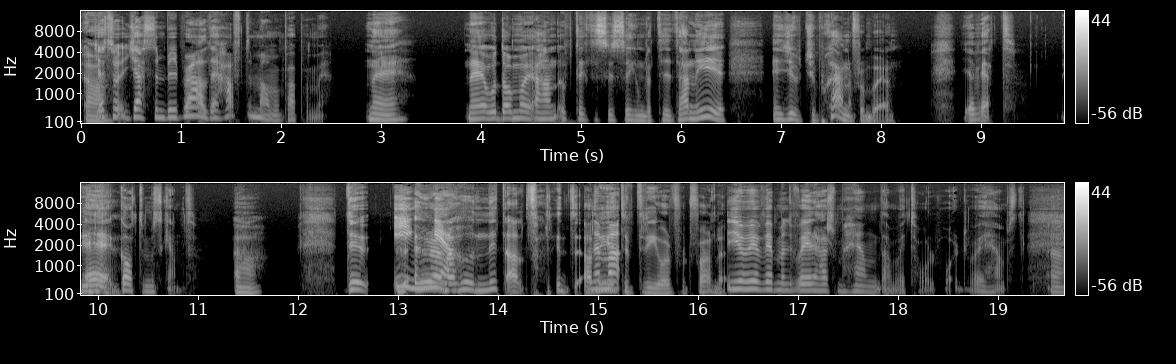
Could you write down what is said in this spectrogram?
Ja. jag tror Justin Bieber har aldrig haft en mamma och pappa med. Nej. Nej, och de har, han upptäcktes ju så himla tidigt. Han är ju en Youtube-stjärna från början. Jag vet. Det är Eh, det. gatumusikant. Ja. Du, Hur han har ingen... hunnit allt. Han Nej, är ju men- typ tre år fortfarande. Jo, jag vet, men det var ju det här som hände. Han var ju 12 år. Det var ju hemskt. Ja.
